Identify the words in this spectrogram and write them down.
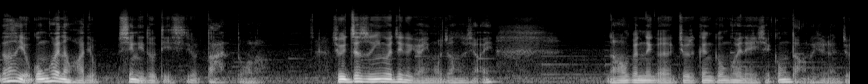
但是有工会的话，就心里头底气就大很多了。所以这是因为这个原因，我当时想，哎，然后跟那个就是跟工会的一些工党那些人就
